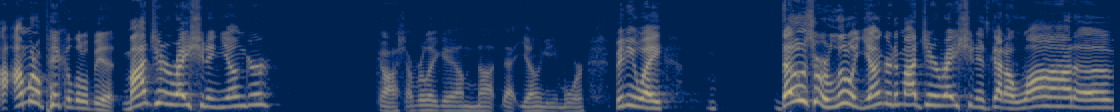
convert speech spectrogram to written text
I, am going to pick a little bit. My generation and younger, gosh, I really I'm not that young anymore. But anyway, those who are a little younger than my generation has got a lot of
